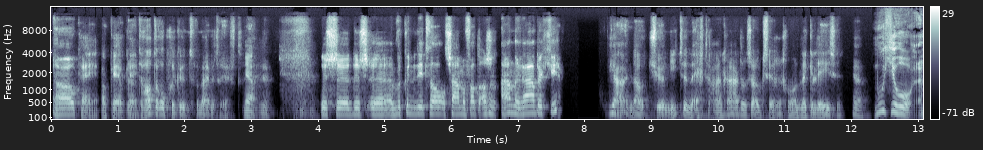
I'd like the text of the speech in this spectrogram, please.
Oh, Oké, oké, oké. Het had erop gekund, wat mij betreft. Ja. Dus, eh, dus eh, we kunnen dit wel samenvatten als een aanradertje. Ja, nou, tjur niet. Een echte aanrader zou ik zeggen. Gewoon lekker lezen. Ja. Moet je horen.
